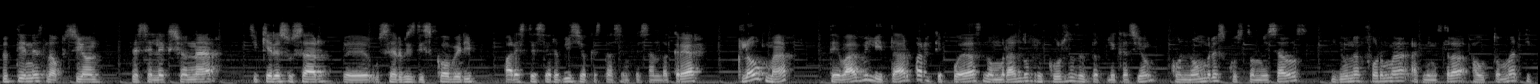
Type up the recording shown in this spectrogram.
tú tienes la opción de seleccionar si quieres usar eh, Service Discovery para este servicio que estás empezando a crear. CloudMap te va a habilitar para que puedas nombrar los recursos de tu aplicación con nombres customizados y de una forma administrada automática.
